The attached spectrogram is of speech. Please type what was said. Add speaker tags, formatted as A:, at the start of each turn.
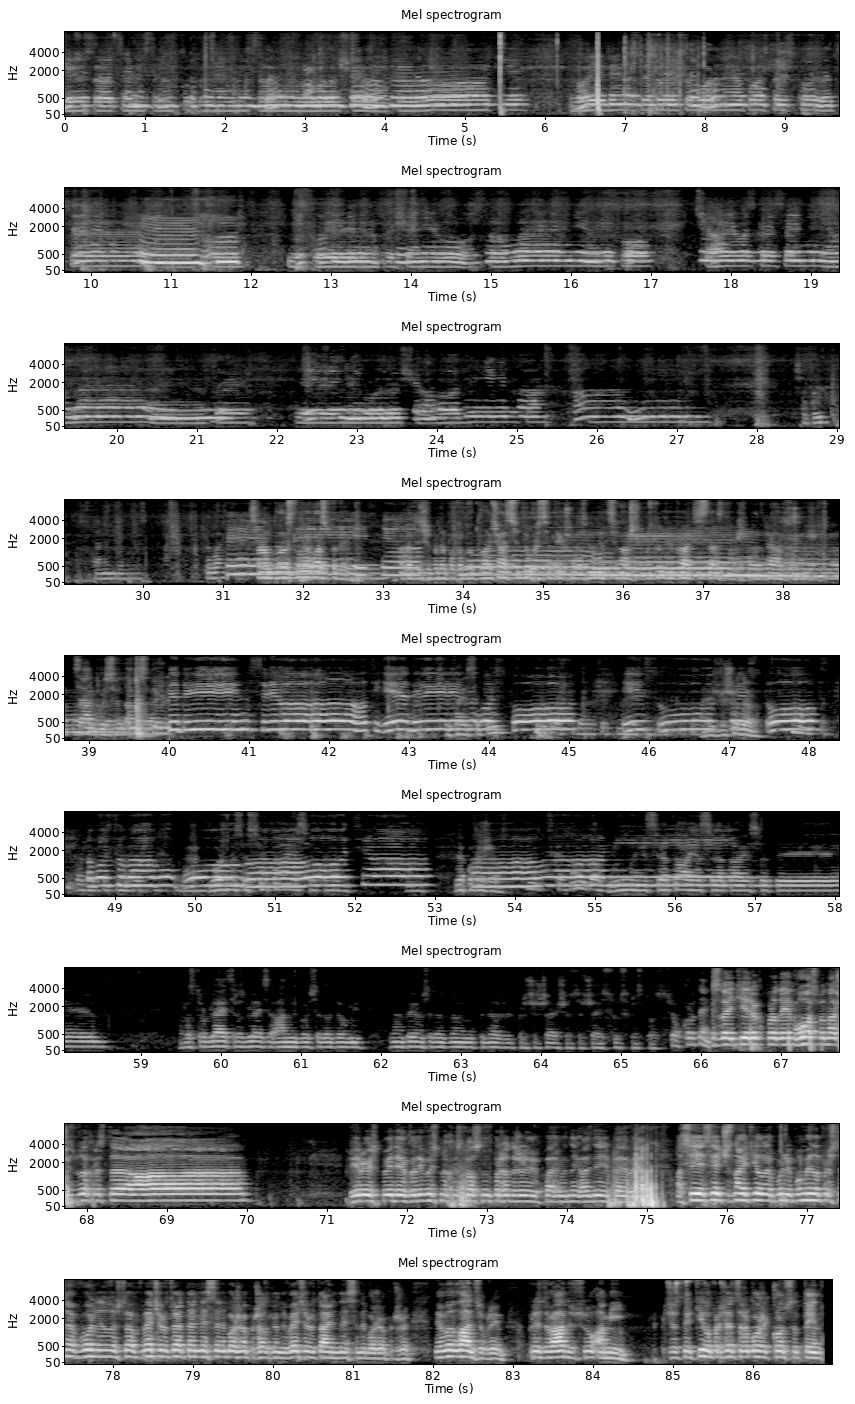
A: З Отцем і Сином спокійним, слава лише роки. Воєдино святою соборною апостольською церквою, Єдино прощення благословення віков, чаю воскресення і жизни будущого віка. Амінь.
B: Сам благослови Господи. Ради, щоб буде покладала час і Дух Святих, що розлюбиться наші возлюблені браті і сестри, нашого патріарха, нашого церкву, святам, святим.
C: Єдин свят, єдин Господь, Ісус Христос, во славу Бога Отця.
B: Покажи?
C: Амінь.
B: Святая, святая, святим. Розтрубляється, розбляється, ангел сюди домі. Нам поємося до доmu, подажу, причащаючи, освячай Ісус Христос. Все, коротенько. Руку продаємо Господа нашого Ісуса Христа. Вірую, сповідаю, коли висну Христос, не прожати живих, а не сіє сіє, чи знає тіло, не полі помило, прийшли вольне, ну, все, вечір в тайні несе не Божого початку, вечір в тайні несе не Божого початку. Не в ланцю прийм. Призивати Амінь. Причастив тіло, причастив Божий Константин.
